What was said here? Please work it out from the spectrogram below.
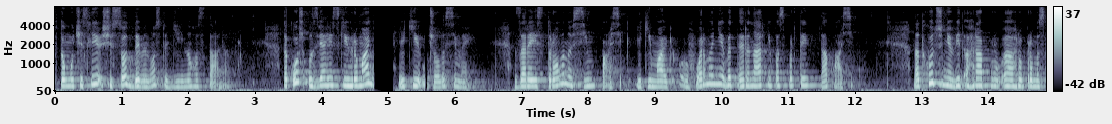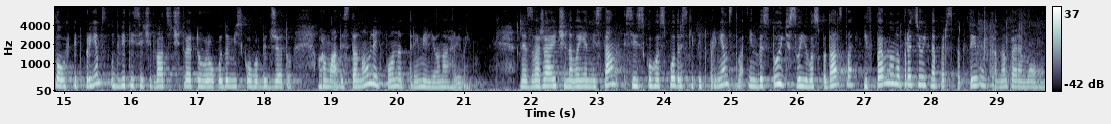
в тому числі 690 дійного стада. Також у Звягільській громаді, які бджоло сімей. Зареєстровано 7 пасік, які мають оформлені ветеринарні паспорти та пасіку. Надходження від агропромислових підприємств у 2024 року до міського бюджету громади становлять понад 3 мільйона гривень. Незважаючи на воєнний стан, сільськогосподарські підприємства інвестують в свої господарства і впевнено працюють на перспективу та на перемогу.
